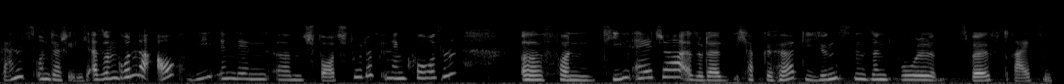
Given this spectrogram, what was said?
ganz unterschiedlich. Also im Grunde auch wie in den ähm, Sportstudios, in den Kursen äh, von Teenager. Also da, ich habe gehört, die jüngsten sind wohl 12, 13,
